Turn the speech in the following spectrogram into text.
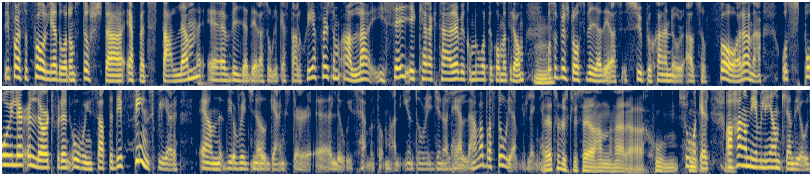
Vi får alltså följa då de största F1-stallen eh, via deras olika stallchefer som alla i sig är karaktärer, vi kommer återkomma till dem. Och så förstås via deras superstjärnor, alltså förarna. Och spoiler alert för den oinsatte, det finns fler än the original gangster eh, Lewis Hamilton. Han är ju inte original heller, han var bara stor jävligt länge. Jag tror du skulle säga han den här uh, Schum, Schumacher, ja han är väl egentligen the OG,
